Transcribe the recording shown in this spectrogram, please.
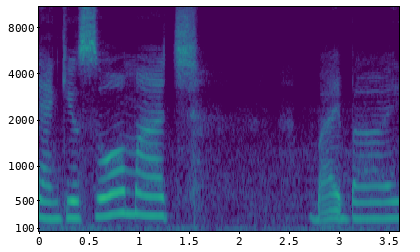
Thank you so much bye bye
